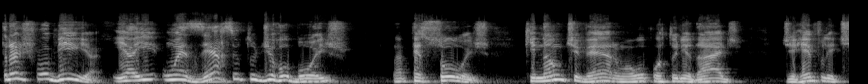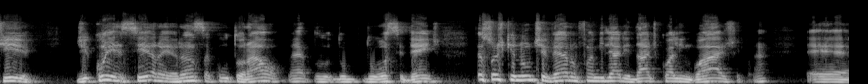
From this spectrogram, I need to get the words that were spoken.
transfobia. E aí um exército de robôs, né? pessoas que não tiveram a oportunidade de refletir, de conhecer a herança cultural né? do, do, do, Ocidente, pessoas que não tiveram familiaridade com a linguagem. Né? É,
